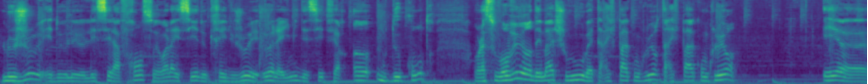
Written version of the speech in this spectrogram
le jeu et de laisser la France euh, voilà essayer de créer du jeu et eux à la limite d'essayer de faire un ou deux contre. On l'a souvent vu hein, des matchs où bah, t'arrives pas à conclure, t'arrives pas à conclure et, euh,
